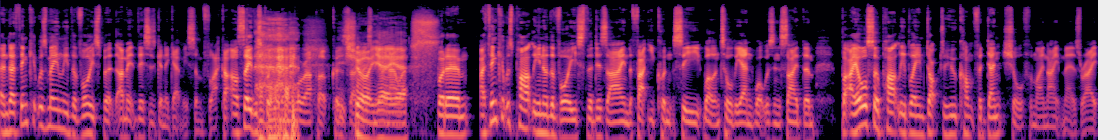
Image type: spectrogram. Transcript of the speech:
And I think it was mainly the voice, but I mean, this is going to get me some flack. I'll say this quickly and we'll wrap up because Sure, yeah, yeah. But um, I think it was partly, you know, the voice, the design, the fact you couldn't see well until the end what was inside them. But I also partly blame Doctor Who Confidential for my nightmares, right?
